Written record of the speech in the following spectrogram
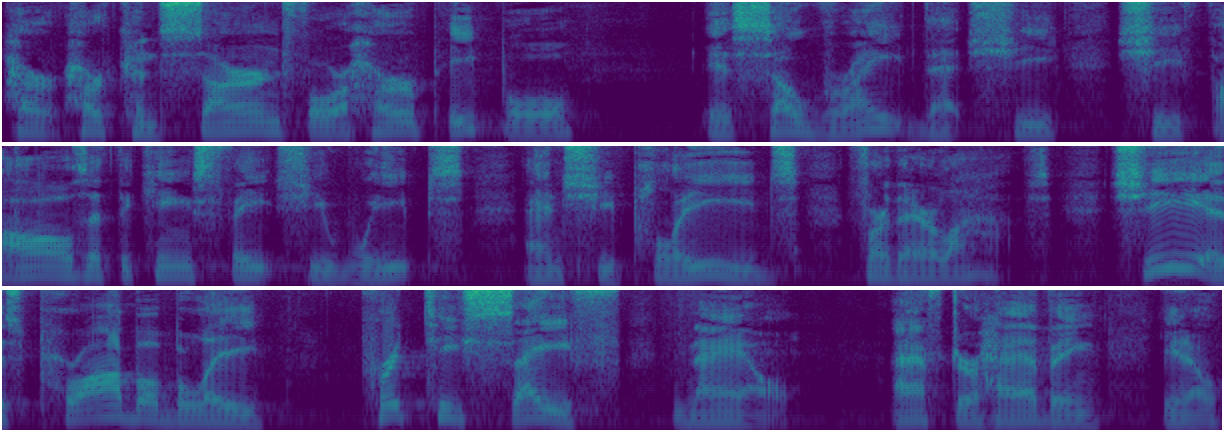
her, her concern for her people is so great that she, she falls at the king's feet, she weeps, and she pleads for their lives. She is probably pretty safe now after having you know,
